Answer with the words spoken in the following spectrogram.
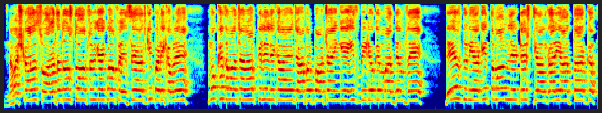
नमस्कार, स्वागत है दोस्तों आप सभी का एक बार फिर से आज की बड़ी खबरें। मुख्य समाचार आपके लिए लेकर आए जहाँ पर पहुंचाएँगे इस वीडियो के माध्यम से देश, दुनिया की तमाम लेटेस्ट जानकारी। आज तक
